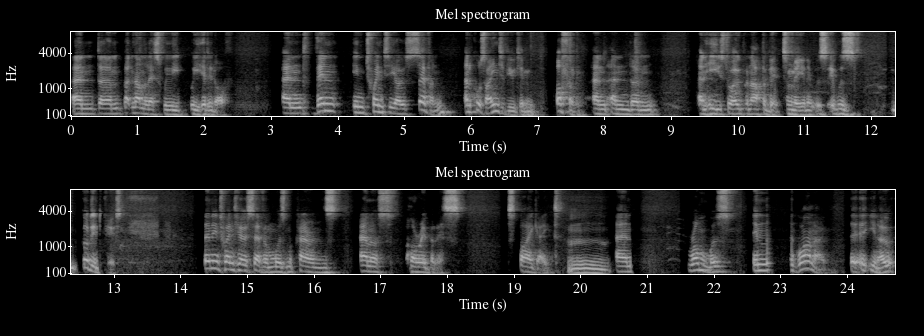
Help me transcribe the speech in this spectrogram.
And um, but nonetheless, we we hit it off. And then in 2007, and of course, I interviewed him often, and and um, and he used to open up a bit to me, and it was it was good interviews. Then in 2007 was McLaren's Annus Horribilis, Spygate. Mm. And Ron was in the guano. Uh, uh, you know,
